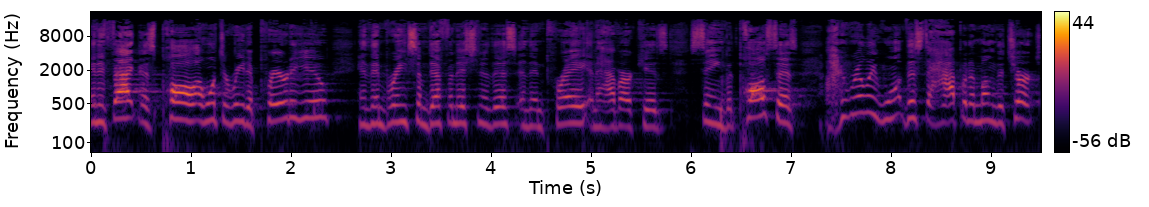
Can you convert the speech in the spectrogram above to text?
And in fact, as Paul, I want to read a prayer to you and then bring some definition of this and then pray and have our kids sing. But Paul says, I really want this to happen among the church.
